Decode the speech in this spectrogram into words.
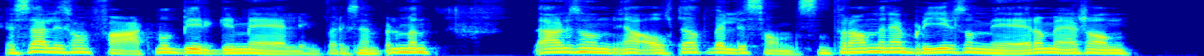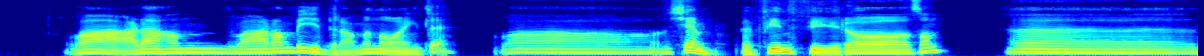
jeg syns det er litt sånn fælt mot Birger Meling, eksempel, men det er liksom, jeg har alltid hatt veldig sansen for han, men jeg blir liksom mer og mer sånn Hva er han, hva er det han bidrar med nå, egentlig? Hva, kjempefin fyr og sånn. Uh,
